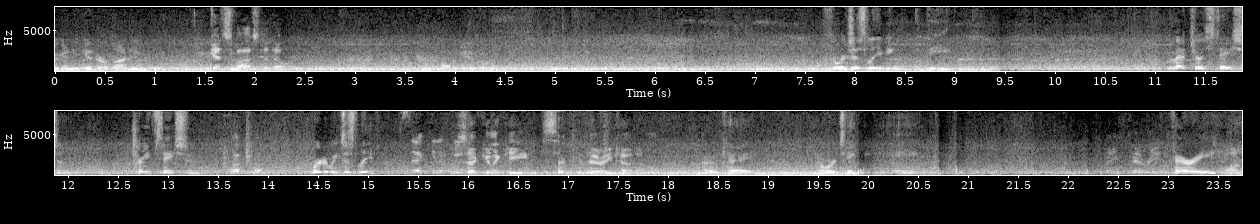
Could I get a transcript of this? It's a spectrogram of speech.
we're going to get her running. It gets faster, don't it? So we're just leaving the metro station, train station. What? What? Where do we just leave? Circular Quay. Circular Quay. Circular. Ferry terminal. Okay. And we're taking a A ferry ferry on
